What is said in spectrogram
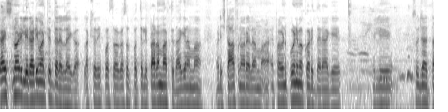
ಗೈಸ್ ನೋಡಿ ಇಲ್ಲಿ ರೆಡಿ ಮಾಡ್ತಿದ್ದಾರೆಲ್ಲ ಈಗ. ಲಕ್ಷ ದೀಪೋತ್ಸವ ಸ್ವಲ್ಪ ಹೊತ್ತಲ್ಲಿ ಪ್ರಾರಂಭ ಆಗ್ತದೆ. ಹಾಗೆ ನಮ್ಮ ನೋಡಿ ಸ್ಟಾಫ್ನವರೆಲ್ಲ ಪೂರ್ಣಿಮಕ್ಕವರಿದ್ದಾರೆ ಹಾಗೆ ಇಲ್ಲಿ ಸುಜಾತ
